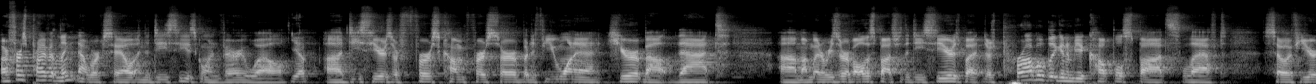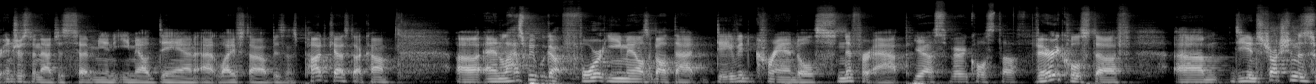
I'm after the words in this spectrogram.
our first private link network sale in the DC is going very well. Yep. Uh, DCers are first come, first serve. But if you want to hear about that, um, I'm going to reserve all the spots for the DCers, but there's probably going to be a couple spots left. So if you're interested in that, just send me an email, Dan at lifestylebusinesspodcast.com. Uh, and last week we got four emails about that David Crandall sniffer app. Yes, very cool stuff. Very cool stuff. Um, the instructions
